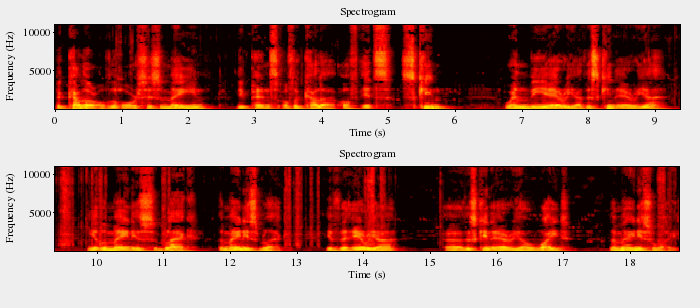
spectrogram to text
the color of the horse's mane depends of the color of its skin. When the area the skin area near the mane is black the mane is black. If the area, uh, the skin area white, the mane is white.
